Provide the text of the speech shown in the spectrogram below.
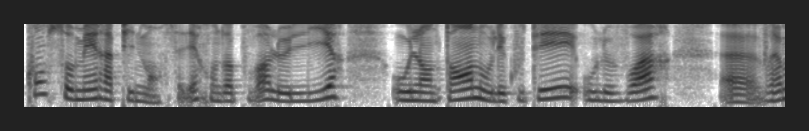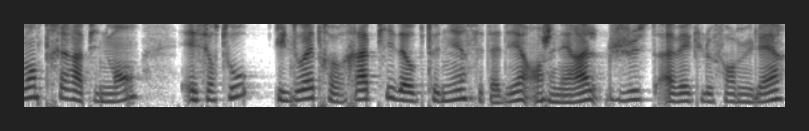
consommé rapidement, c'est-à-dire qu'on doit pouvoir le lire ou l'entendre ou l'écouter ou le voir euh, vraiment très rapidement. Et surtout, il doit être rapide à obtenir, c'est-à-dire en général juste avec le formulaire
